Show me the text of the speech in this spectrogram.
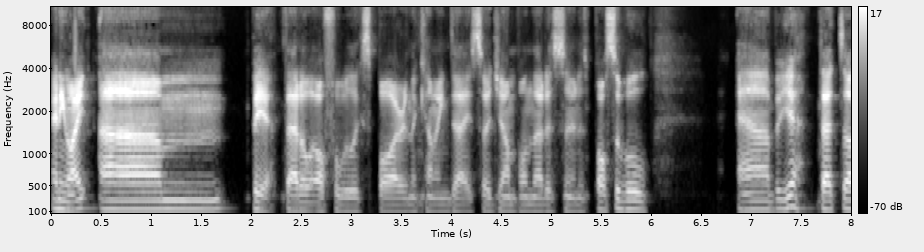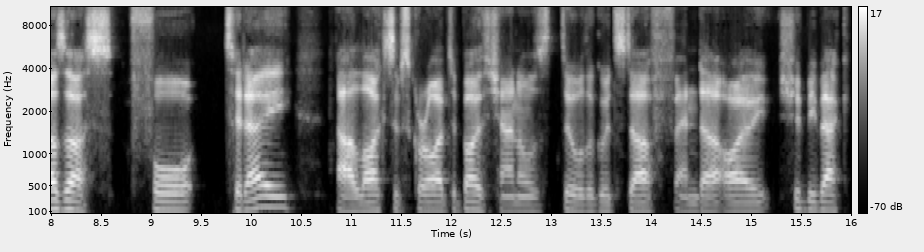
Anyway, um, but yeah, that offer will expire in the coming days. So jump on that as soon as possible. Uh, but yeah, that does us for today. Uh, like, subscribe to both channels, do all the good stuff. And uh, I should be back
